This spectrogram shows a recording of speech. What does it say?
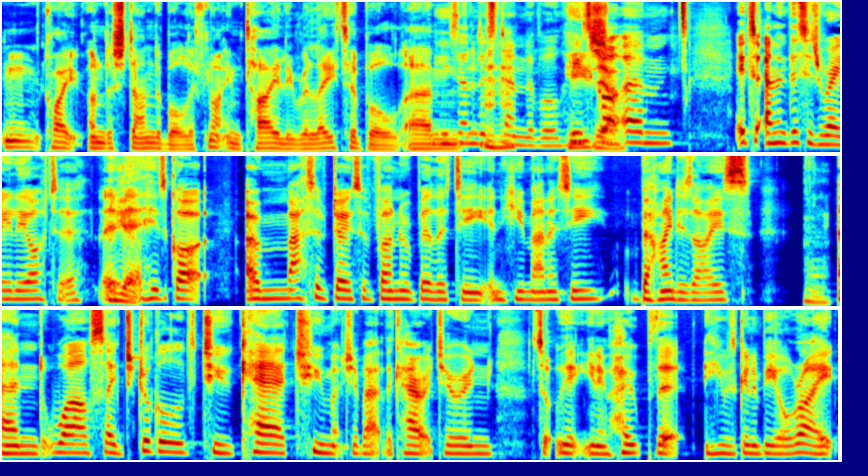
mm, quite understandable, if not entirely relatable. Um, he's understandable. He's he's- got um, it's and this is Ray Liotta. Uh, Yeah. He's got a massive dose of vulnerability and humanity behind his eyes. And whilst I struggled to care too much about the character and sort of you know hope that he was going to be all right,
